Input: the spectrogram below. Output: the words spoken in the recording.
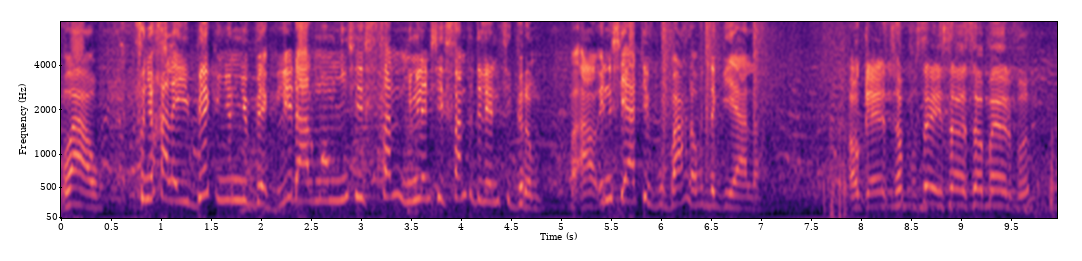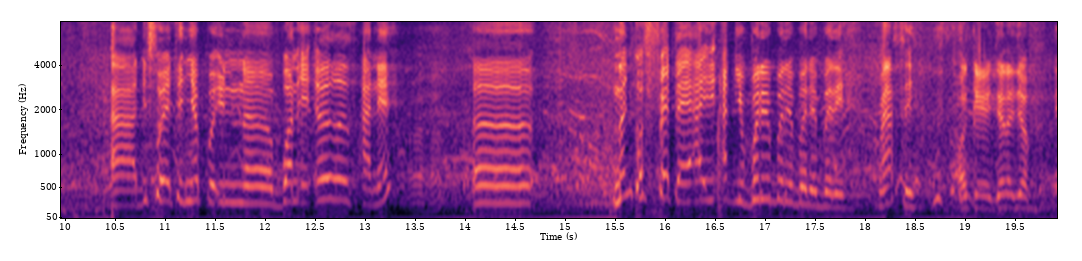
waaw suñu xale yi bég ñun ñu bég lii daal moom ñu si sant ñu ngi leen si sant di leen si gërëm waaw initiative bu baax la wax dëgg yàlla. ok sa sa sa meilleur vœu. ah di souhaiter ñëpp une euh, bonne et heureuse année. Uh-huh. Euh, nañ ko fete ay at yu bëri bëri bëri bëri merci. ok jërëjëf. ok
